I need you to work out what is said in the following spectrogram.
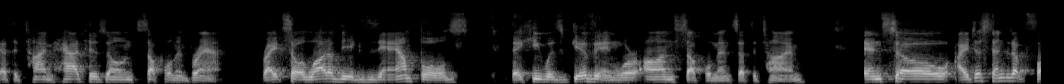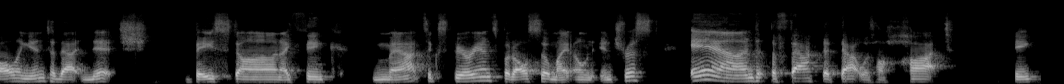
at the time had his own supplement brand, right? So a lot of the examples that he was giving were on supplements at the time. And so I just ended up falling into that niche based on, I think, Matt's experience, but also my own interest and the fact that that was a hot ink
